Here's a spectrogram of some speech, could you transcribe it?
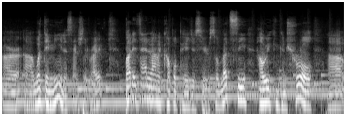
are, uh, what they mean essentially, right? But it's added on a couple pages here. So let's see how we can control uh,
